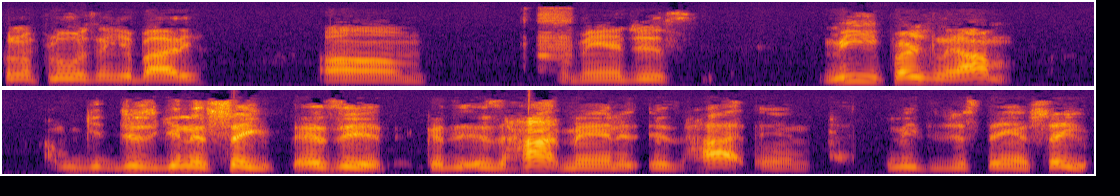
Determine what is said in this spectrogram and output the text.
putting fluids in your body. Um, man, just me personally, I'm I'm get, just getting in shape. That's it, cause it's hot, man. It, it's hot, and you need to just stay in shape.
